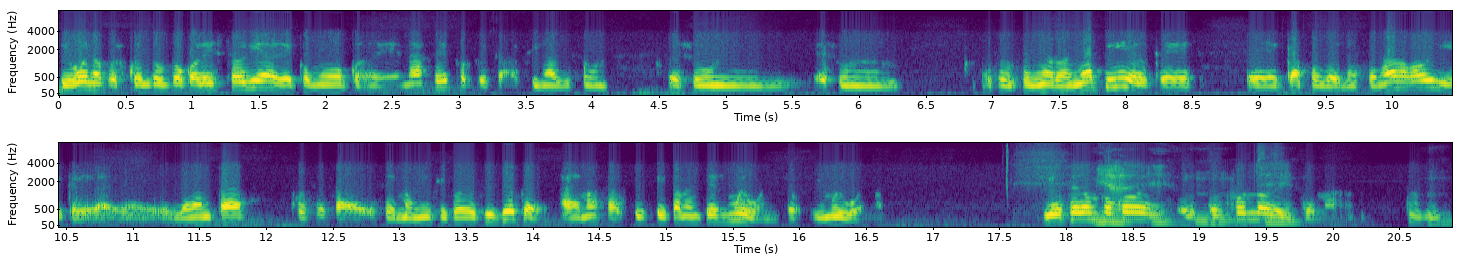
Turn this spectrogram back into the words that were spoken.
y, bueno pues cuento un poco la historia de cómo eh, nace porque al final es un es un es un es un señor doñati el que, eh, que hace de mecenazgo y que eh, levanta pues esa, ese magnífico edificio que además artísticamente es muy bonito y muy bueno y ese era un Mira, poco el, el, el fondo sí, del sí. tema uh -huh.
